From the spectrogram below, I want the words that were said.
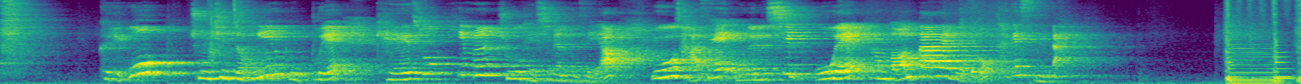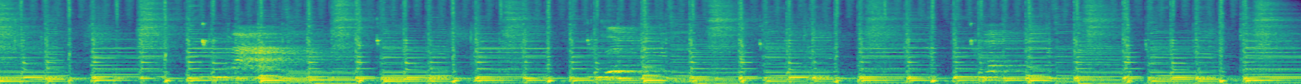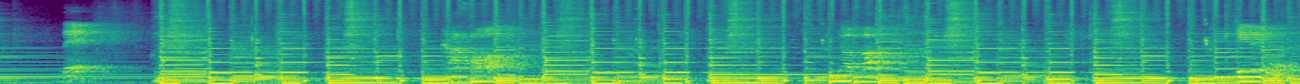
그리고 중심적인 복부에 계속 힘을 주고 계시면 되세요. 요 자세 오늘은 15회 한번 따라해 보도록 하겠습니다. 일곱,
